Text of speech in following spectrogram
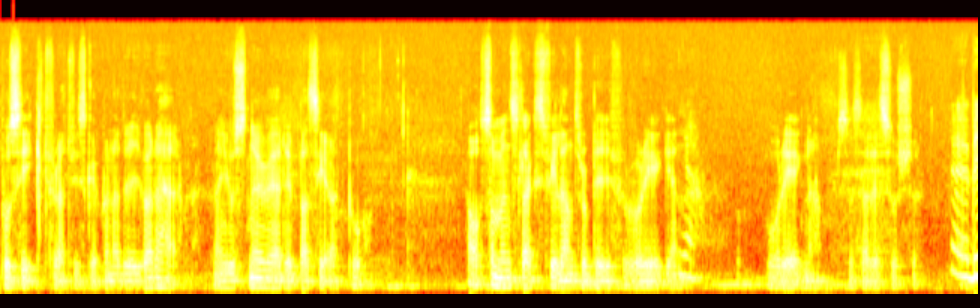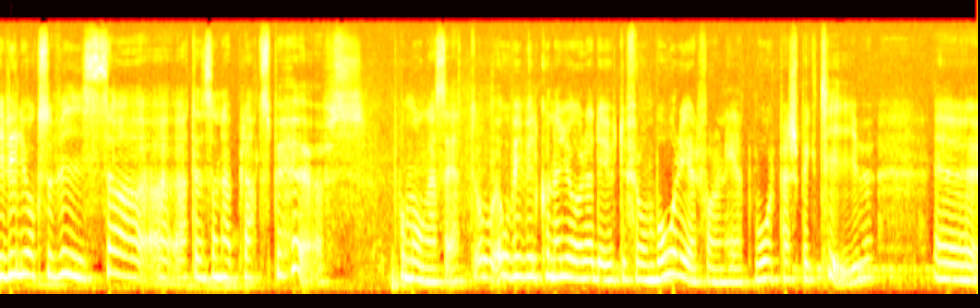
på sikt för att vi ska kunna driva det här. Men just nu är det baserat på, ja, som en slags filantropi för vår egen, ja. våra egna så säga, resurser. Eh, vi vill ju också visa att en sån här plats behövs på många sätt och, och vi vill kunna göra det utifrån vår erfarenhet, vårt perspektiv. Eh,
